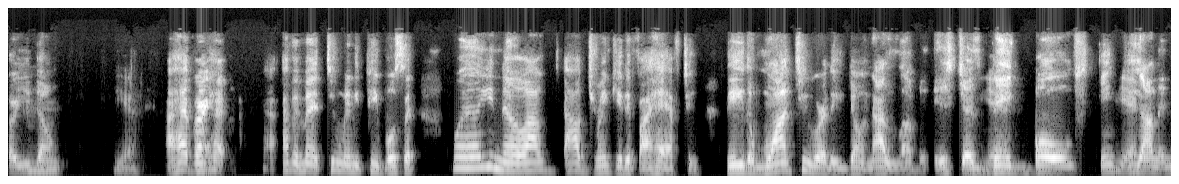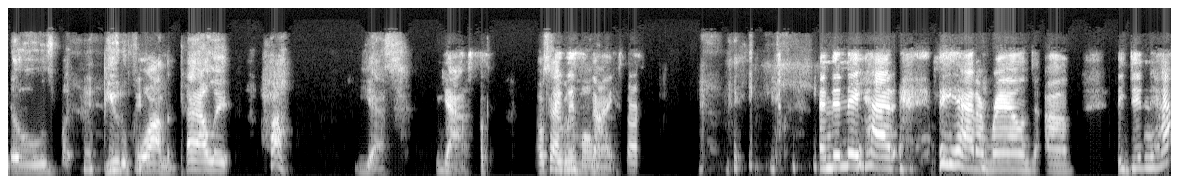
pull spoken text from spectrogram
or you mm-hmm. don't. Yeah. I haven't right. had I haven't met too many people say, well, you know, I'll I'll drink it if I have to. They either want to or they don't. I love it. It's just yeah. big, bold, stinky yeah. on the nose, but beautiful on the palate. Ha! Huh. Yes. Yes. I was having it was a moment. Nice. and then they had they had a round of they didn't have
